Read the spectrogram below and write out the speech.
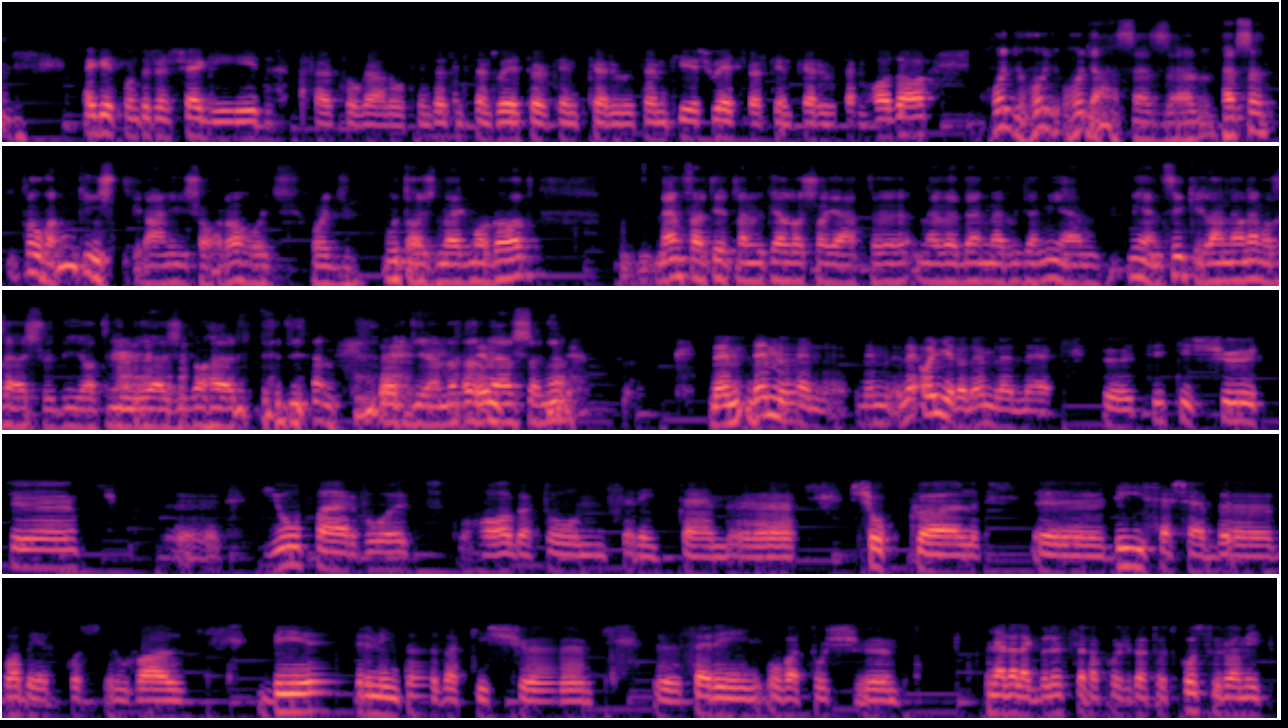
egész pontosan segéd felszolgálóként, assistant waiterként kerültem ki, és waiterként kerültem haza. Hogy, hogy, hogy állsz ezzel? Persze próbálunk inspirálni is arra, hogy, hogy mutasd meg magad. Nem feltétlenül kell a saját neveden, mert ugye milyen, milyen ciki lenne, ha nem az első díjat vinni el Zsiga Henrik egy ilyen, egy ilyen Nem. versenyen. Nem, nem lenne, nem, ne, annyira nem lenne ö, ciki, sőt, ö, jó pár volt hallgatóm, szerintem sokkal díszesebb babérkoszorúval bír, mint az a kis szerény, óvatos levelekből összerakosgatott koszorú, amit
